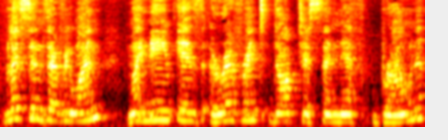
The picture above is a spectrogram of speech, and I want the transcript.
Blessings, everyone. My name is Reverend Dr. Saneth Brown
